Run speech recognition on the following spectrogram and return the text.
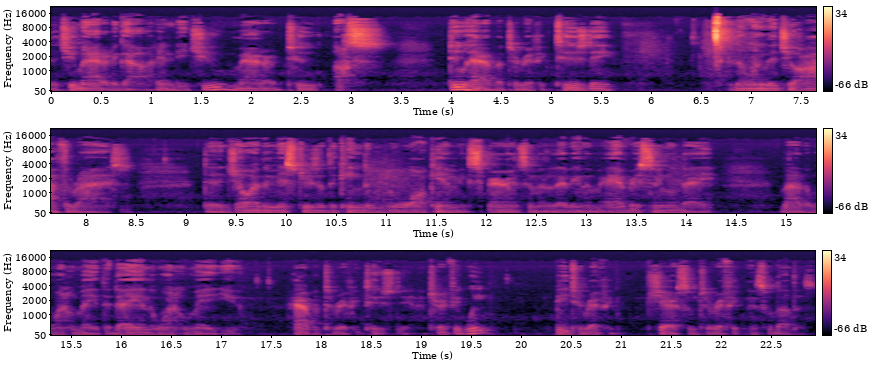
that you matter to God and that you matter to us. Do have a terrific Tuesday, knowing that you're authorized to enjoy the mysteries of the kingdom, to walk Him, experience them, and living them every single day by the one who made the day and the one who made you. Have a terrific Tuesday, a terrific week. Be terrific. Share some terrificness with others.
